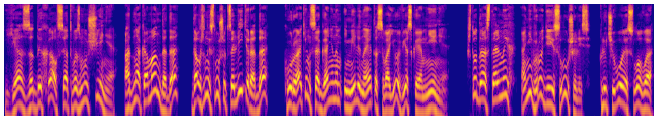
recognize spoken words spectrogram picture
Я задыхался от возмущения. Одна команда, да? Должны слушаться лидера, да? Куракин с Аганиным имели на это свое веское мнение. Что до остальных, они вроде и слушались, ключевое слово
